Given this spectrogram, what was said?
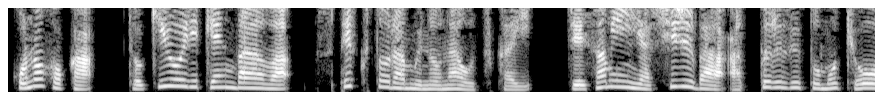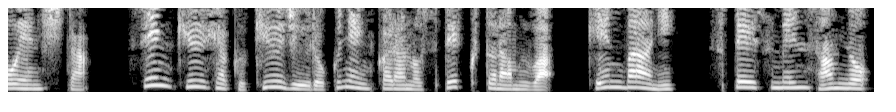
このほか、時折ケンバーはスペクトラムの名を使い、ジェサミンやシルバーアップルズとも共演した。1996年からのスペクトラムは、ケンバーにスペースメン3の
